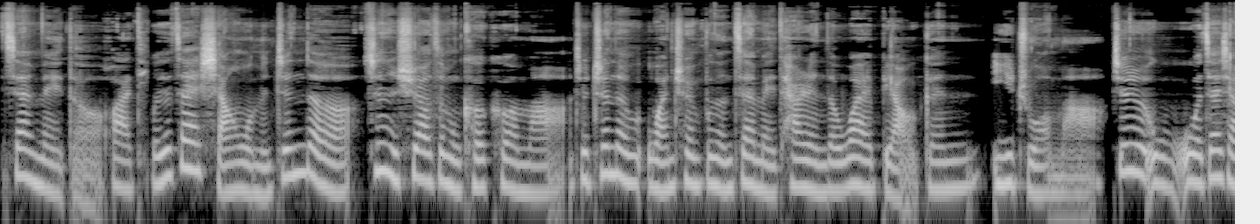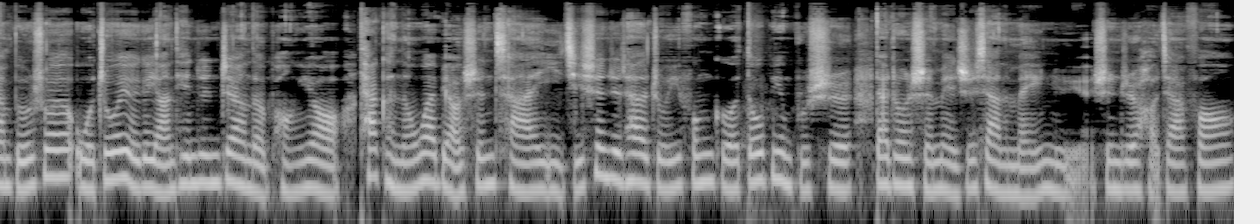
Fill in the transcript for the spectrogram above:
赞美的话题，我就在想，我们真的真的需要这么苛刻吗？就真的完全不能赞美他人的外表跟衣着吗？就是我在想，比如说。我周围有一个杨天真这样的朋友，她可能外表、身材以及甚至她的着衣风格都并不是大众审美之下的美女，甚至好家风。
